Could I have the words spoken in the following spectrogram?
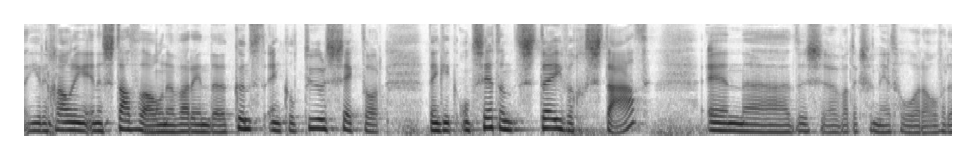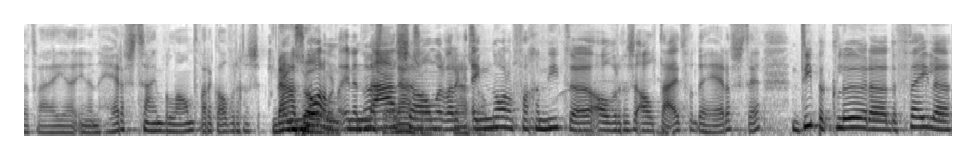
hier in Groningen in een stad wonen waarin de kunst- en cultuursector, denk ik, ontzettend stevig staat. En eh, dus eh, wat ik zo net hoor over dat wij eh, in een herfst zijn beland, waar ik overigens Nazomer. enorm in een Nazomer. nazomer, waar ik enorm van geniet, eh, overigens altijd van de herfst. Hè. Diepe kleuren, de vele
